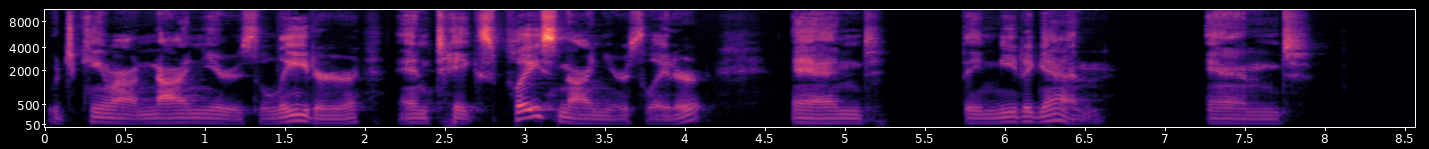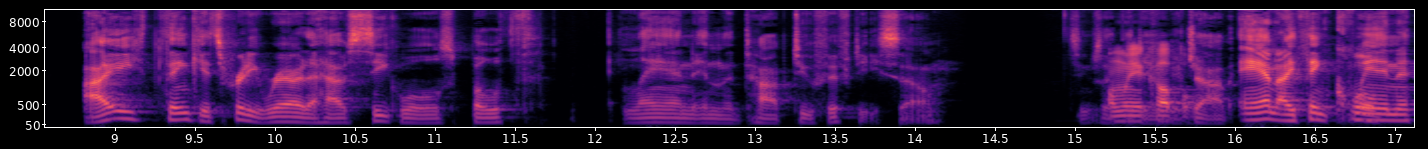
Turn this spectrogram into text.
which came out nine years later and takes place nine years later. and they meet again. And I think it's pretty rare to have sequels both land in the top 250. So seems like Only a couple. good job. And I think Quinn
